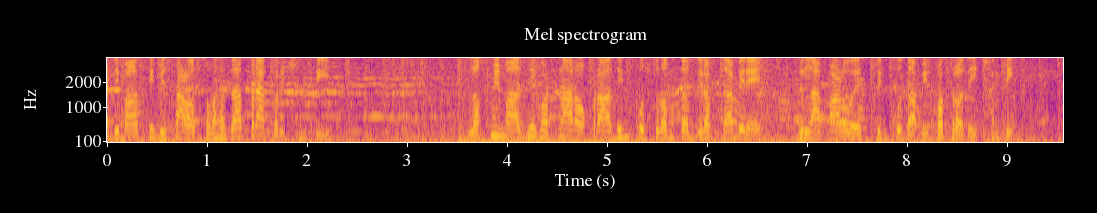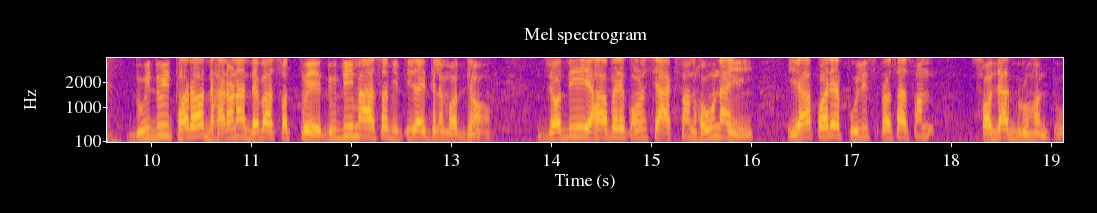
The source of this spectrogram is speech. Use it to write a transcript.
ଆଦିବାସୀ ବିଶାଳ ଶୋଭାଯାତ୍ରା କରିଛନ୍ତି ଲକ୍ଷ୍ମୀ ମାଝୀ ଘଟଣାର ଅପରାଧୀଙ୍କୁ ତୁରନ୍ତ ଗିରଫ ଦାବିରେ ଜିଲ୍ଲାପାଳ ଓ ଏସ୍ପିଙ୍କୁ ଦାବିପତ୍ର ଦେଇଛନ୍ତି ଦୁଇ ଦୁଇ ଥର ଧାରଣା ଦେବା ସତ୍ତ୍ୱେ ଦୁଇ ଦୁଇ ମାସ ବିତି ଯାଇଥିଲେ ମଧ୍ୟ ଯଦି ଏହା ଉପରେ କୌଣସି ଆକ୍ସନ୍ ହେଉନାହିଁ ଏହାପରେ ପୁଲିସ୍ ପ୍ରଶାସନ ସଜାଗ ରୁହନ୍ତୁ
